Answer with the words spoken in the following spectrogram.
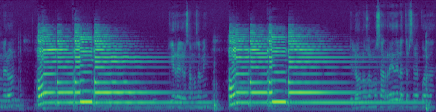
Un jamerón. Y regresamos a mi. Y luego nos vamos a re de la tercera cuerda.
